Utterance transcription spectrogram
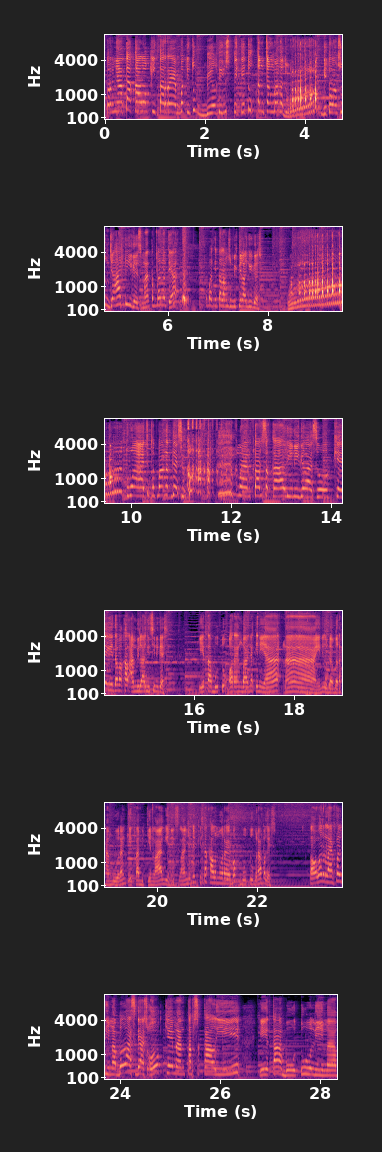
ternyata kalau kita rebet itu building speed itu kencang banget. Rrrr, gitu langsung jadi guys, mantep banget ya. Coba kita langsung bikin lagi guys. Rrrr, Wah, cepet banget guys. Mantap sekali nih guys. Oke, kita bakal ambil lagi sini guys. Kita butuh orang yang banyak ini ya. Nah, ini udah berhamburan, kita bikin lagi nih. Selanjutnya kita kalau mau rebot butuh berapa guys? Tower level 15 guys. Oke, mantap sekali. Kita butuh 15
